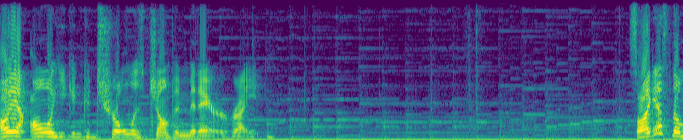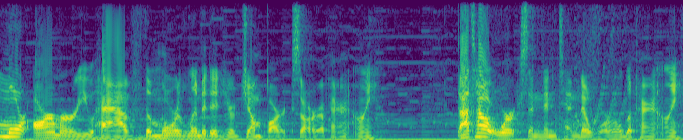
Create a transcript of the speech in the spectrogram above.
oh yeah, oh, he can control his jump in midair, right. So I guess the more armor you have, the more limited your jump arcs are, apparently. That's how it works in Nintendo World, apparently.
